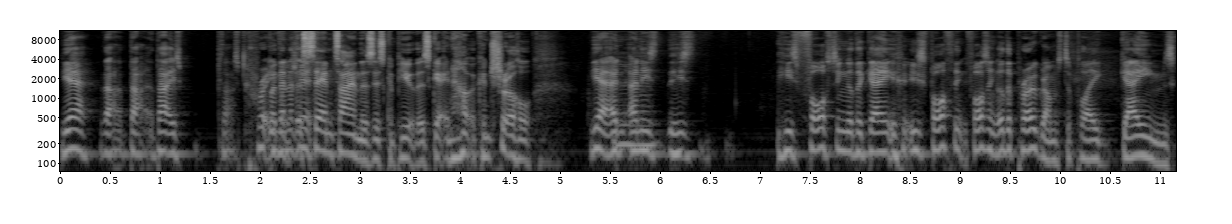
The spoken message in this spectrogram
yeah, that that that is that's pretty. But then much at the it. same time, there's this computer that's getting out of control. Yeah, and, and he's he's he's forcing other game he's forcing forcing other programs to play games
